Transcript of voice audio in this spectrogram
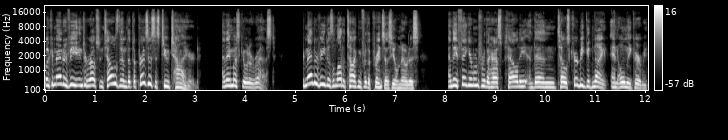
But Commander V interrupts and tells them that the princess is too tired, and they must go to rest. Commander V does a lot of talking for the princess, you'll notice, and they thank everyone for their hospitality and then tells Kirby goodnight, and only Kirby.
